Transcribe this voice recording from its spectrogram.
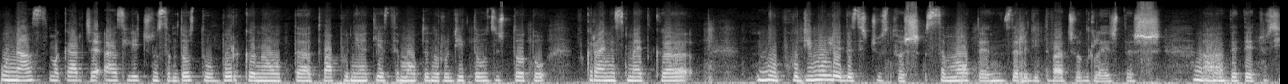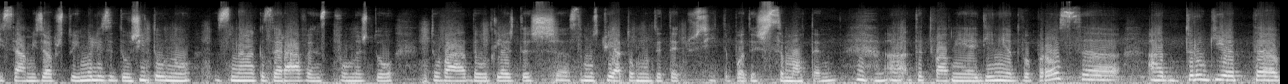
у нас, макар че аз лично съм доста объркана от а, това понятие самотен родител, защото в крайна сметка Необходимо ли е да се чувстваш самотен заради това, че отглеждаш uh-huh. а, детето си сам? Изобщо има ли задължително знак за равенство между това да отглеждаш самостоятелно детето си и да бъдеш самотен? Uh-huh. А, да, това ми е единият въпрос. А, а другият а,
